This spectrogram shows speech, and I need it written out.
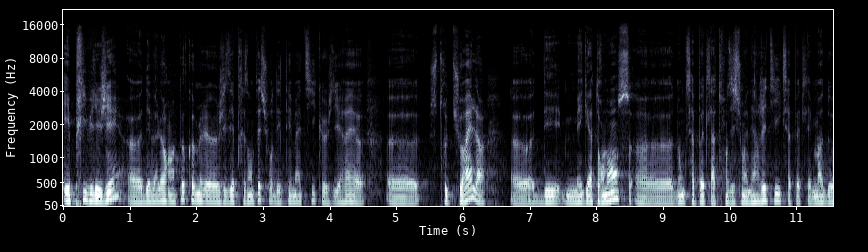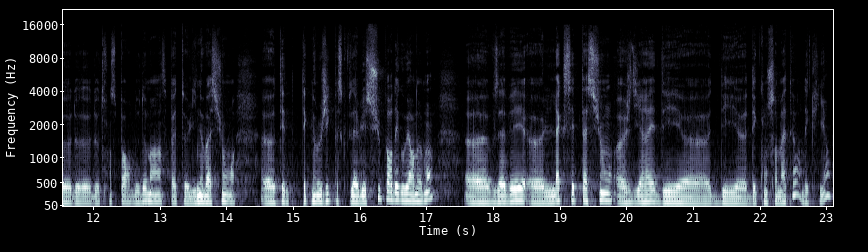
Et privilégier des valeurs un peu comme je les ai présentées sur des thématiques, je dirais, structurelles. Des méga tendances. donc ça peut être la transition énergétique, ça peut être les modes de, transport de demain, ça peut être l'innovation technologique parce que vous avez les supports des gouvernements. Euh, vous avez euh, l'acceptation, euh, je dirais, des, consommateurs, des clients,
